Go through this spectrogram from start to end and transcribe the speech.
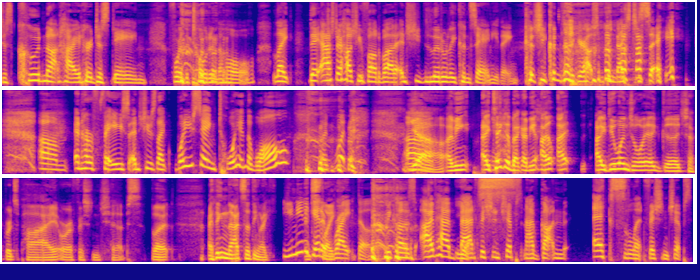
just could not hide her disdain for the toad in the hole. Like they asked her how she felt about it, and she literally couldn't say anything because she couldn't figure out something nice to say. Um, and her face, and she was like, "What are you saying? Toy in the wall? Like what?" Uh, yeah, I mean, I take it back. I mean, I, I I do enjoy a good shepherd's pie or a fish and chips, but I think that's the thing. Like, You need to It's get like- it right though, because I've had bad fish and chips, and I've gotten excellent fish and chips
